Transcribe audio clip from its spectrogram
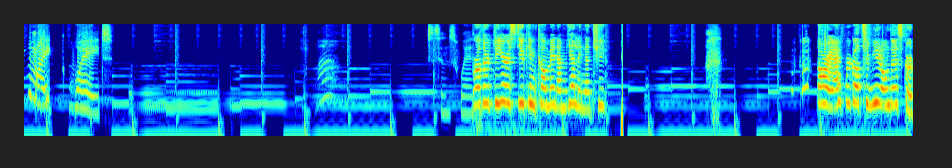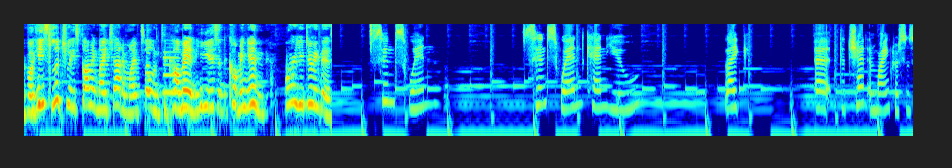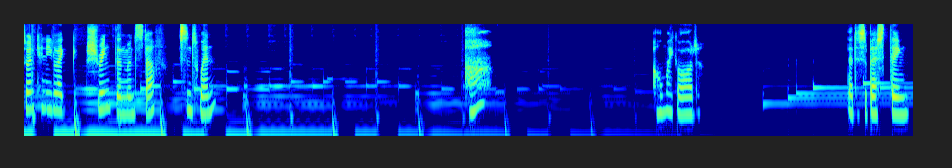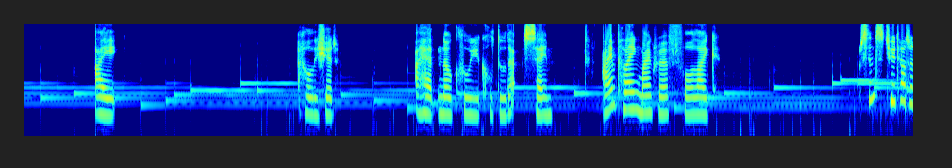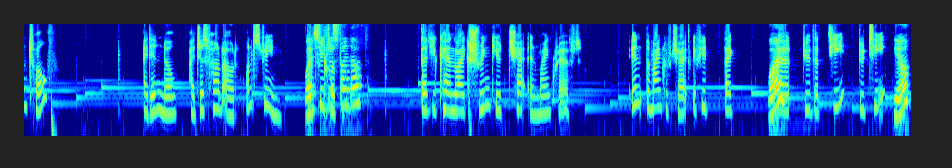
Oh my! Wait. Since when? Brother dearest, you can come in. I'm yelling at you. Sorry, I forgot to mute on Discord, but he's literally spamming my chat and my phone to come in. He isn't coming in. Why are you doing this? Since when? Since when can you like uh the chat in Minecraft? Since when can you like shrink them and stuff? Since when? Huh? Oh my god. That is the best thing. I. Holy shit. I had no clue you could do that. Same. I'm playing Minecraft for like. since 2012? I didn't know. I just found out on stream What did you just find out? that you can like shrink your chat in Minecraft. In the Minecraft chat, if you like What? uh, do the T, do T, yeah,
